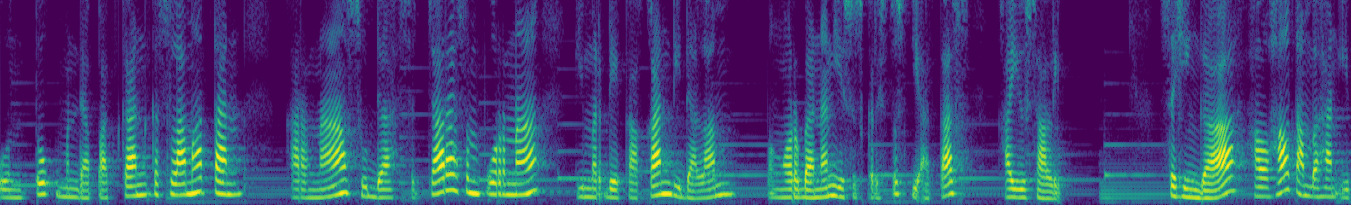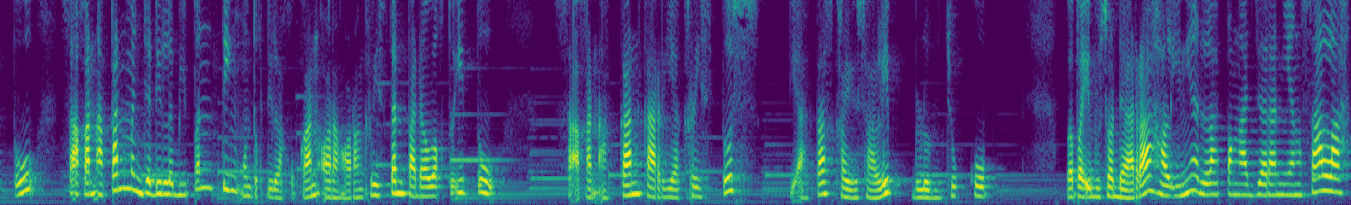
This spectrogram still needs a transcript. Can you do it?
untuk mendapatkan keselamatan karena sudah secara sempurna dimerdekakan di dalam pengorbanan Yesus Kristus di atas kayu salib. Sehingga hal-hal tambahan itu seakan-akan menjadi lebih penting untuk dilakukan orang-orang Kristen pada waktu itu. Seakan-akan karya Kristus di atas kayu salib belum cukup. Bapak Ibu Saudara, hal ini adalah pengajaran yang salah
